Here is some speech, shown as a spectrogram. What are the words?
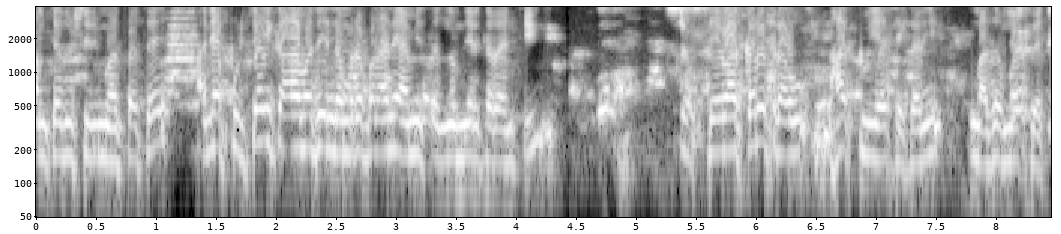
आमच्या दृष्टीने महत्वाचं आहे. आणि या पुढच्याही काळामध्ये नम्रपणाने आम्ही संगमनेरकरांची सेवा करत राहू हाच मी या ठिकाणी माझं मत व्यक्त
